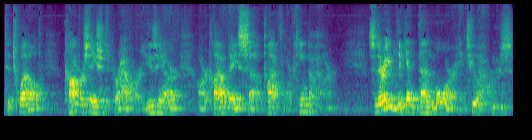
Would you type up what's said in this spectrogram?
to to 12 conversations per hour using our, our cloud-based uh, platform, Team Dialer. So they're able to get done more in two hours.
